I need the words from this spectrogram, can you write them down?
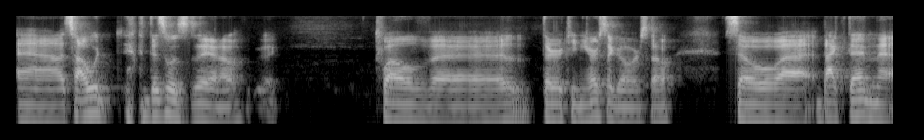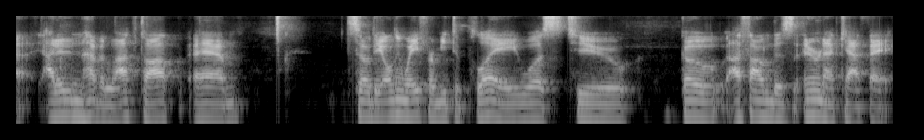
Uh, so I would. This was you know, 12, uh, 13 years ago or so. So uh, back then, uh, I didn't have a laptop. Um, so the only way for me to play was to go. I found this internet cafe,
